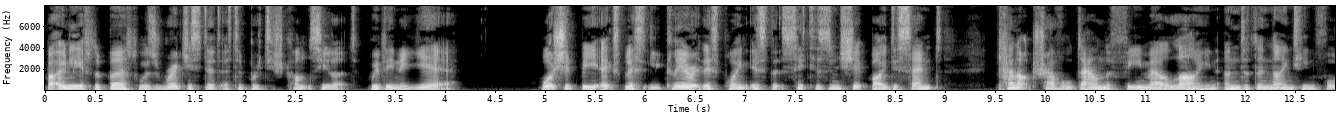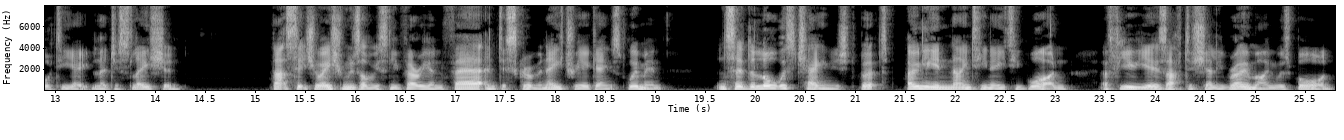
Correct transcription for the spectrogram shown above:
but only if the birth was registered at a British consulate within a year. What should be explicitly clear at this point is that citizenship by descent cannot travel down the female line under the 1948 legislation. That situation was obviously very unfair and discriminatory against women, and so the law was changed, but only in 1981, a few years after Shelley Romein was born.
